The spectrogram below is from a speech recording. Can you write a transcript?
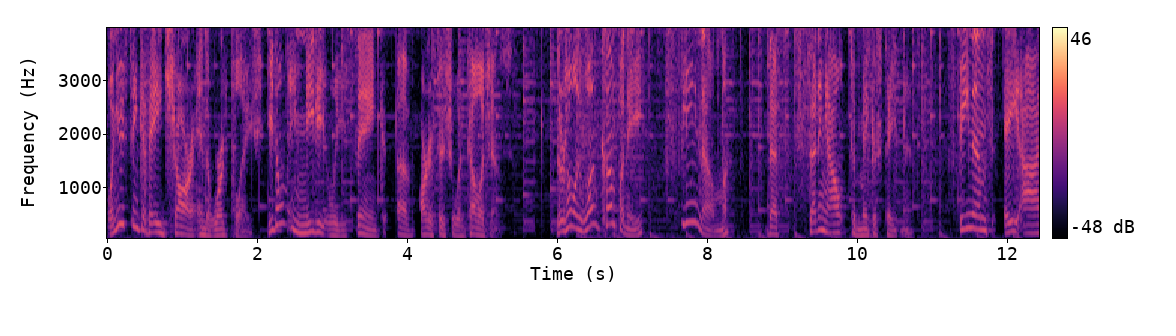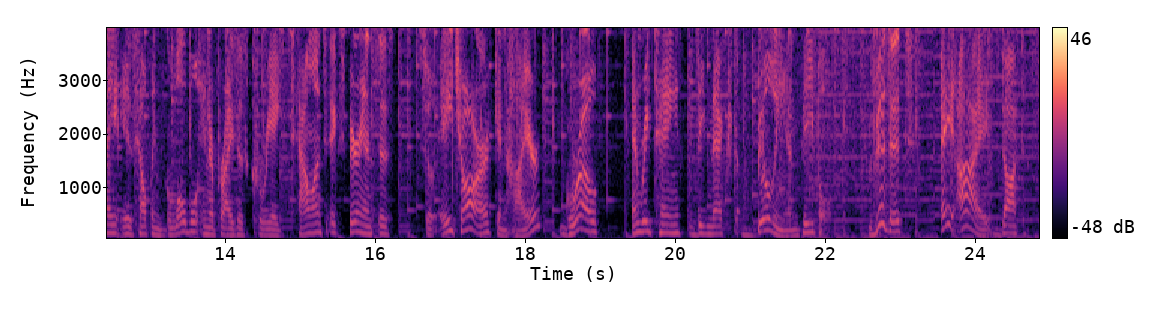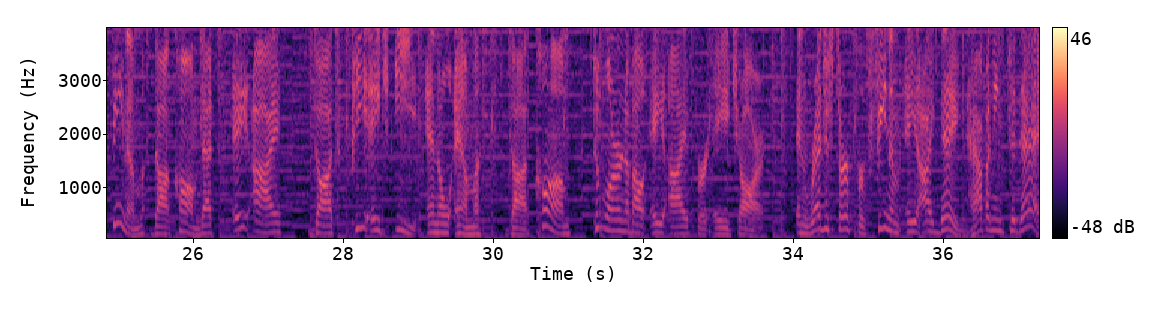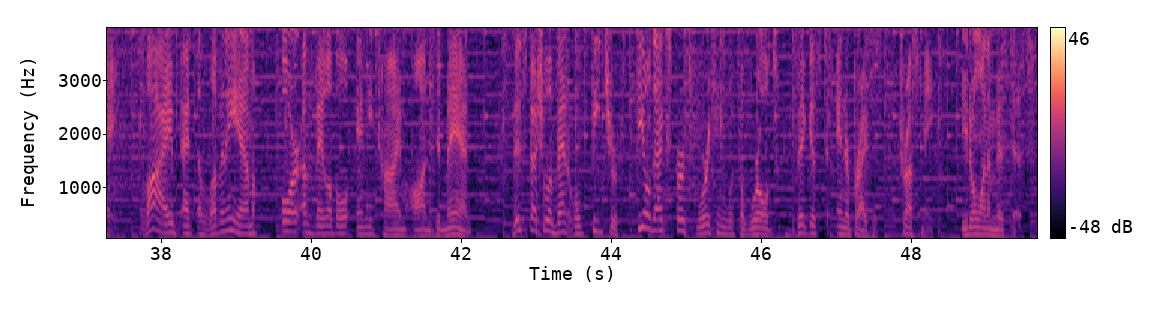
When you think of HR in the workplace, you don't immediately think of artificial intelligence. There's only one company, Phenom, that's setting out to make a statement. Phenom's AI is helping global enterprises create talent experiences so HR can hire, grow, and retain the next billion people. Visit ai.phenom.com. That's ai.phenom.com to learn about AI for HR and register for Phenom AI Day happening today, live at 11 a.m. or available anytime on demand. This special event will feature field experts working with the world's biggest enterprises. Trust me, you don't want to miss this.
